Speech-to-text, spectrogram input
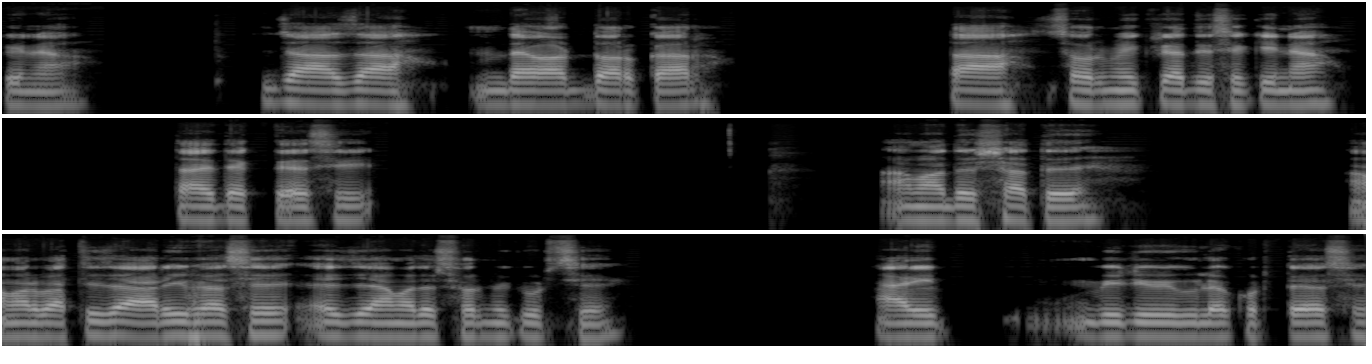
কিনা, যা যা দেওয়ার দরকার, তা শ্রমিকরা দিছে কিনা, তাই দেখতে আছি। আমাদের সাথে আমার বাতিজা আরিফ আছে, এই যে আমাদের শ্রমিক উঠছে। আরিফ ভিডিওগুলো করতে আছে,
